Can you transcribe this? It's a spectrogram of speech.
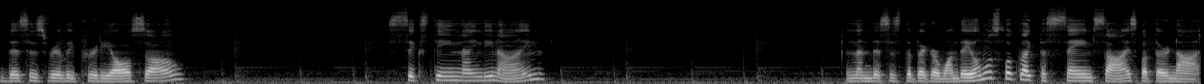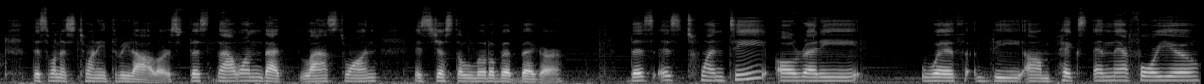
This is really pretty also. $16.99. And then this is the bigger one. They almost look like the same size, but they're not. This one is $23. This That one, that last one, is just a little bit bigger. This is 20 already with the um, picks in there for you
